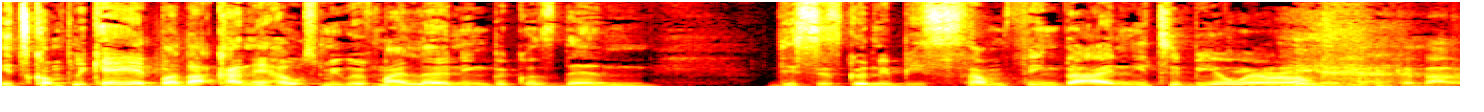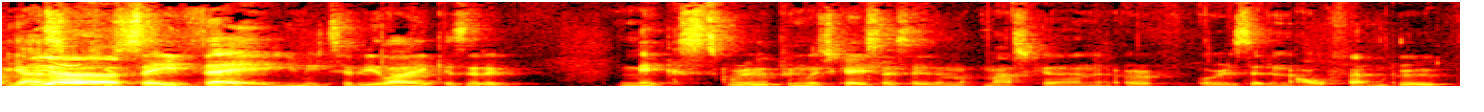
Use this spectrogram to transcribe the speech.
it's complicated, but that kind of helps me with my learning because then this is going to be something that I need to be aware of. think about. Yeah, so if you say they, you need to be like, is it a mixed group? In which case I say the masculine, or or is it an all femme group?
